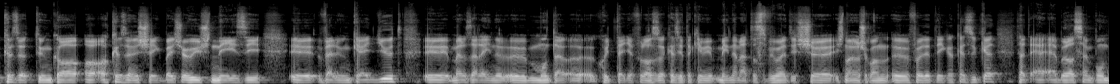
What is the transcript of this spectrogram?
közöttünk a, a, a közönségbe, és ő is nézi velünk együtt, mert az elején mondta, hogy tegye fel azzal a kezét, aki még nem látta a filmet, és, és nagyon sokan föltették a kezüket, tehát e, ebből a szempontból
